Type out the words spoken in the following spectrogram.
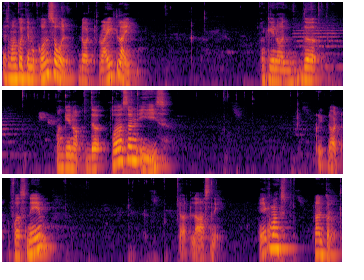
ඇස මංකොත්තෙම කොන්සෝල් ඩොට් ලයි කියනවා ද මං කියනවා the person is dot first name dot last name. ඒක මං රන් කරොත්.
